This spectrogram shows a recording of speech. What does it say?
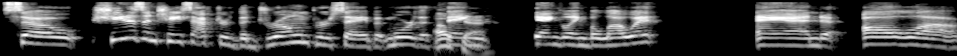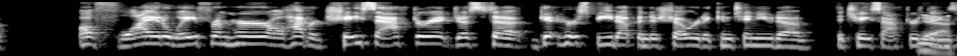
So she doesn't chase after the drone per se, but more the okay. thing dangling below it. And I'll uh I'll fly it away from her. I'll have her chase after it just to get her speed up and to show her to continue to to chase after yeah. things.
